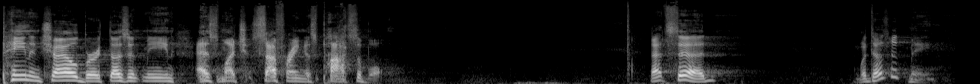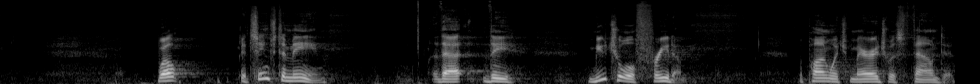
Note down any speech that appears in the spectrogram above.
pain in childbirth doesn't mean as much suffering as possible. That said, what does it mean? Well, it seems to mean that the mutual freedom upon which marriage was founded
